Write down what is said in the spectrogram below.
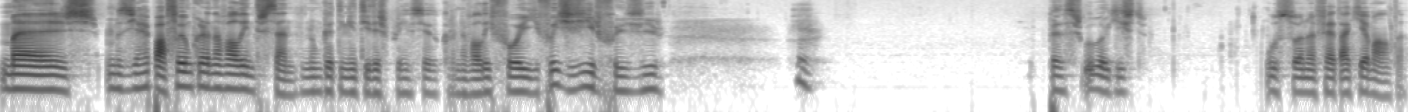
Mas, mas já, pá, foi um carnaval interessante. Nunca tinha tido a experiência do carnaval e foi, foi giro, foi giro. Peço desculpa que isto, o sono afeta aqui a malta.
